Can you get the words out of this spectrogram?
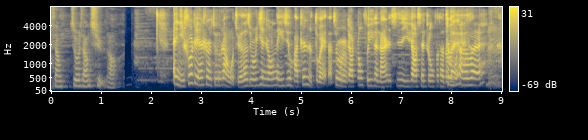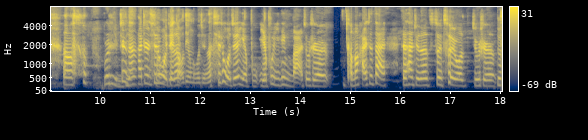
想就是想娶她。哎，你说这件事儿，就让我觉得就是印证了那一句话，真是对的，就是要征服一个男人的心，一定要先征服他的胃。征服他的胃啊！不是你们这男的还真是其实我觉得搞定的，我觉得。其实我觉得也不也不一定吧，就是可能还是在在他觉得最脆弱，就是对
